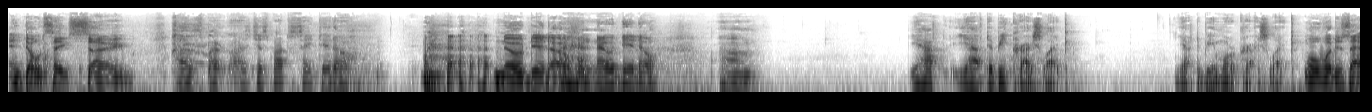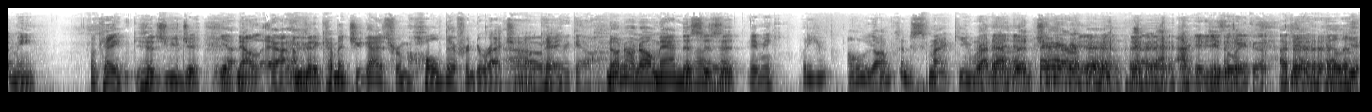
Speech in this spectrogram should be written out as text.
And don't say same. I was about, I was just about to say ditto. No ditto. no ditto. Um, you have you have to be Christ-like. You have to be more Christ-like. well, what does that mean? Okay, because you just Yeah. now uh, I'm going to come at you guys from a whole different direction. Oh, okay, here we go. No, no, no, man. This is yeah. it. Hit me. What are you? Oh, I'm going to smack you right out of that chair. I, I could use a wake up. Hello. Yeah,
